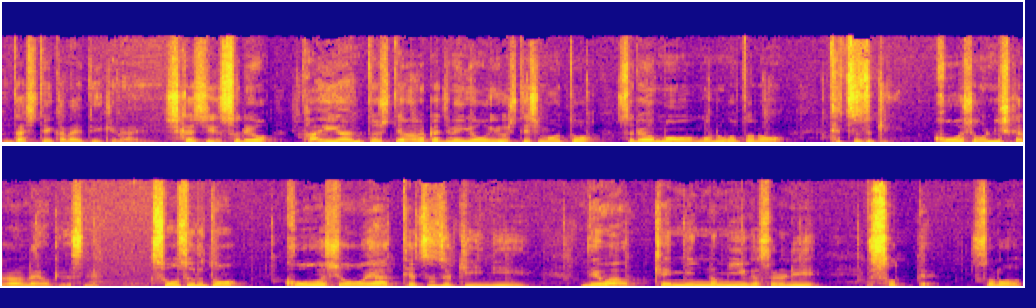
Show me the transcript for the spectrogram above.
出していかないといけない。しかしそれを対案としてあらかじめ用意をしてしまうとそれはもう物事の手続き交渉にしかならないわけですね。そうすると交渉や手続きにでは県民の民意がそれに沿ってその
